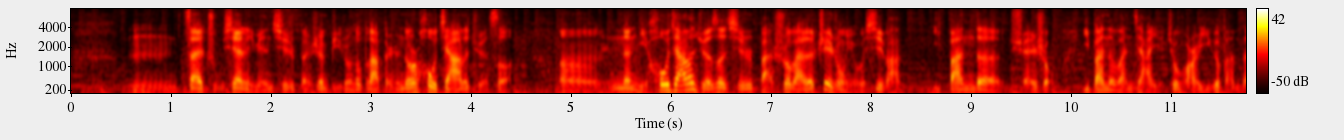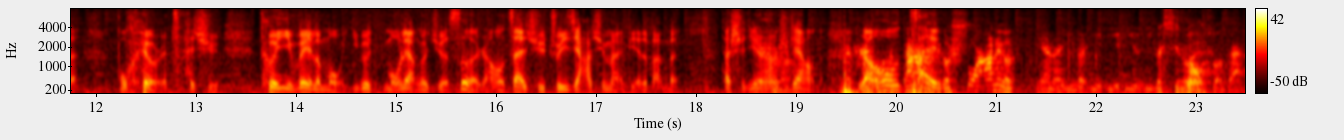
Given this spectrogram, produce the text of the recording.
嗯，在主线里面其实本身比重都不大，本身都是后加的角色，嗯，那你后加的角色，其实把说白了，这种游戏吧，一般的选手、一般的玩家也就玩一个版本，不会有人再去特意为了某一个、某两个角色，然后再去追加去买别的版本。它实际上是这样的。然后再这个刷这个层面的一个一一一一个辛劳所在。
